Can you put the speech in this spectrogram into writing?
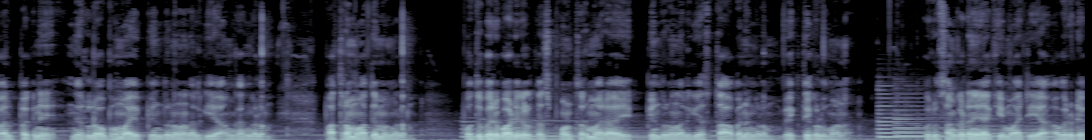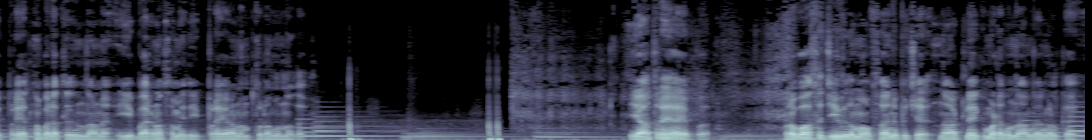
പൽപ്പകിനെ നിർലോഭമായി പിന്തുണ നൽകിയ അംഗങ്ങളും പത്രമാധ്യമങ്ങളും പൊതുപരിപാടികൾക്ക് സ്പോൺസർമാരായി പിന്തുണ നൽകിയ സ്ഥാപനങ്ങളും വ്യക്തികളുമാണ്. ഒരു സംഘടനയാക്കി മാറ്റിയ അവരുടെ പ്രയത്നബലത്തിൽ നിന്നാണ് ഈ ഭരണസമിതി പ്രയാണം തുടങ്ങുന്നത്. യാത്രയയപ്പ് പ്രവാസ ജീവിതം അവസാനിപ്പിച്ച് നാട്ടിലേക്ക് മടങ്ങുന്ന അംഗങ്ങൾക്ക്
